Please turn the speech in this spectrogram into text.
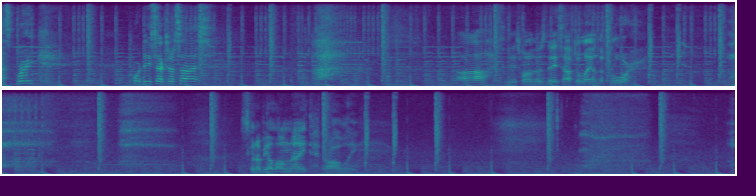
Last break for this exercise. Ah, today's one of those days I have to lay on the floor. It's gonna be a long night, probably.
